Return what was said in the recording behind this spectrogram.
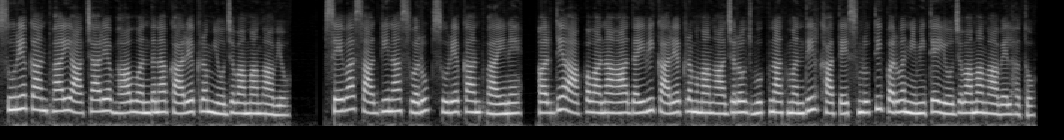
સૂર્યકાંતભાઈ આચાર્ય ભાવ વંદના કાર્યક્રમ યોજવામાં આવ્યો. સેવા સાદગીના સ્વરૂપ સૂર્યકાંતભાઈને અર્ધ્ય આપવાના આ દૈવી કાર્યક્રમમાં આજરોજ ભૂતનાથ મંદિર ખાતે સ્મૃતિ પર્વ નિમિત્તે યોજવામાં આવેલ હતો.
